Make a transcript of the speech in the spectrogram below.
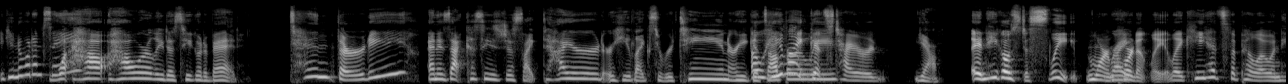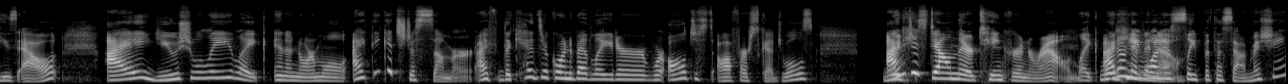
You know what I'm saying? What how how early does he go to bed? 10:30? And is that cuz he's just like tired or he likes a routine or he Oh, gets he up like early? gets tired yeah. And he goes to sleep more Right. importantly like he hits the pillow and he's out i usually like in a normal i think it's just summer i the kids are going to bed later we're all just off our schedules i'm he- just down there tinkering around like i don't even want to sleep with a sound machine?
